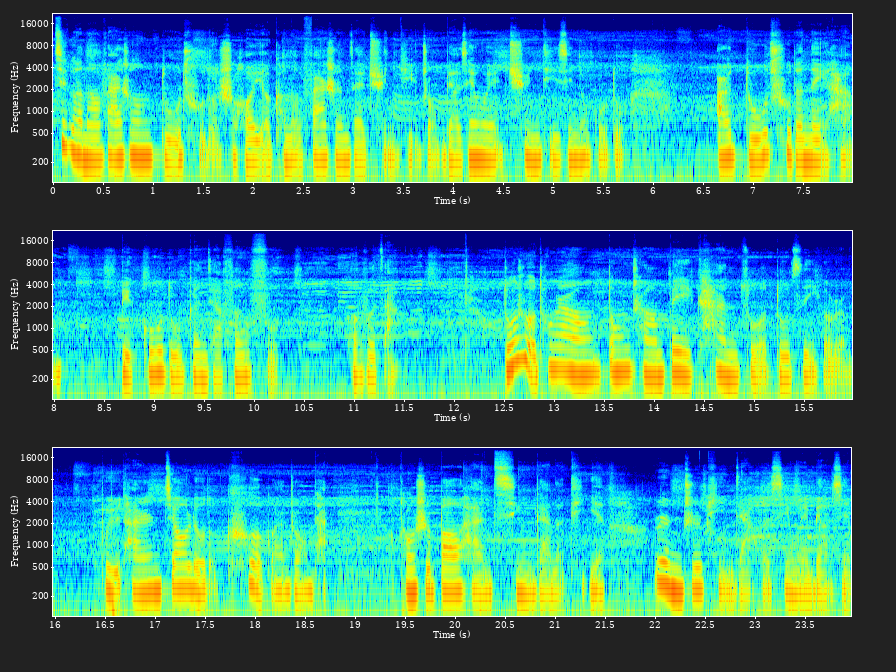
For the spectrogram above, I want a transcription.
既可能发生独处的时候，也可能发生在群体中，表现为群体性的孤独。而独处的内涵比孤独更加丰富和复杂。独处通常通常被看作独自一个人，不与他人交流的客观状态，同时包含情感的体验、认知评价和行为表现，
